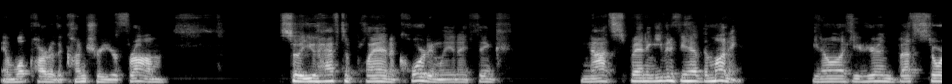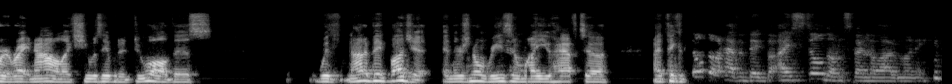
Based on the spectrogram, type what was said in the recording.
and what part of the country you're from. So you have to plan accordingly, and I think not spending, even if you have the money, you know, like you're hearing Beth's story right now, like she was able to do all this with not a big budget and there's no reason why you have to i i think still don't have a big but i still don't spend a lot of money.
